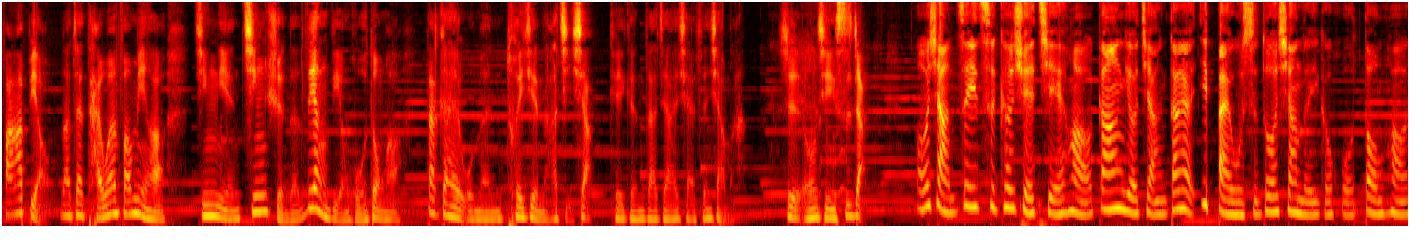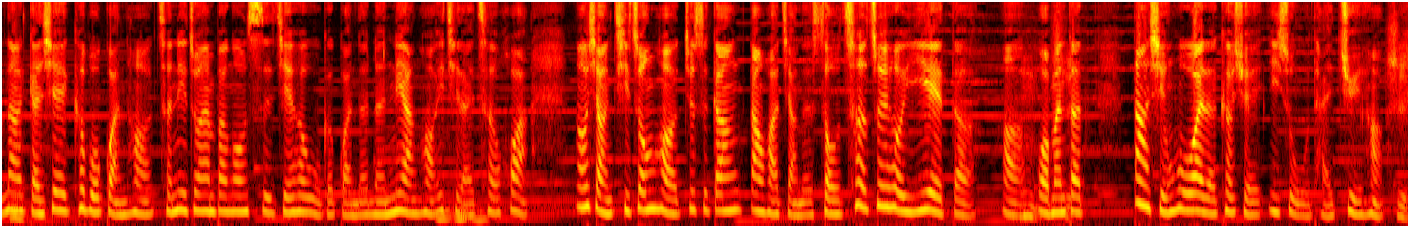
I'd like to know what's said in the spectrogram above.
发表，那在台湾方面啊，今年精选的亮点活动啊，大概我们推荐哪几项可以跟大家一起来分享吗？是，我们请司长。我想这一次科学节哈，刚刚有讲大概一百五十多项的一个活动哈，那感谢科博馆哈成立专案办公室，结合五个馆的能量哈，一起来策划。那我想其中哈，就是刚刚大华讲的手册最后一页的哈，我们的大型户外的科学艺术舞台剧哈，是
